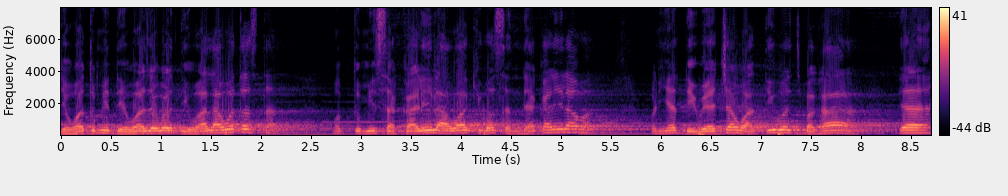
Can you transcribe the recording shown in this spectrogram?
जेव्हा तुम्ही देवाजवळ दिवा लावत असता मग तुम्ही सकाळी लावा किंवा संध्याकाळी लावा. पण या दिव्याच्या वातीवर बघा त्या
